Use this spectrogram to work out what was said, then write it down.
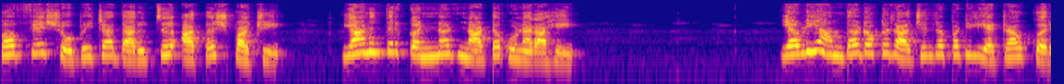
भव्य शोभेच्या दारूचे आतषबाजी. यानंतर कन्नड नाटक होणार आहे. यावेळी आमदार डॉक्टर राजेंद्र पाटील यड्रावकर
